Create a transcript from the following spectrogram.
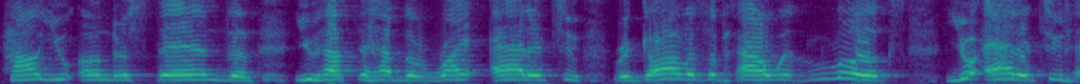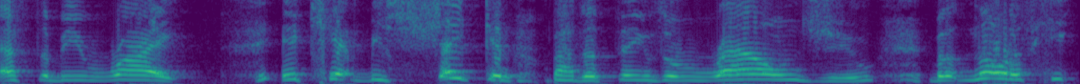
how you understand them. You have to have the right attitude. Regardless of how it looks, your attitude has to be right. It can't be shaken by the things around you. But notice, he,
